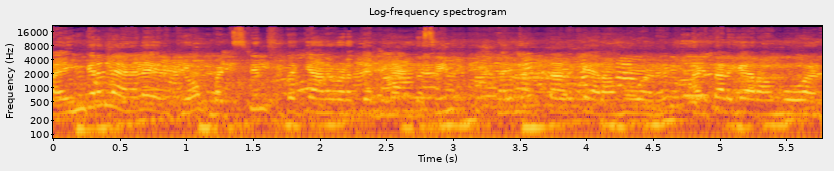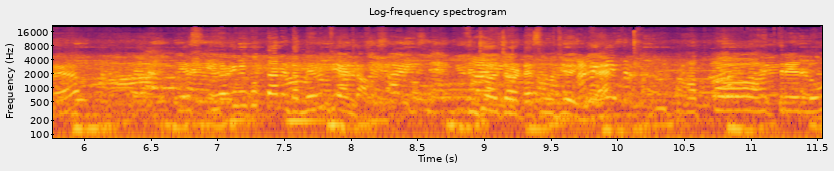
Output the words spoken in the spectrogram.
ഭയങ്കര ലെവലായിരിക്കും ബട്ട് സ്റ്റിൽ ഇതൊക്കെയാണ് ഇവിടുത്തെ ബിഹൈൻഡ് സീൻ അടുത്ത ആൾ കയറാൻ പോവാണ്. അടുത്ത ആൾ കയറാൻ പോവാണ്. ഇതൊക്കെ കുത്താനുണ്ട്? എന്തെങ്കിലും ചെയ്യണ്ടോ? ചോദിച്ചോട്ടെ സൂചി വയ്ക്കേ അപ്പോൾ അത്രയേ ഉള്ളൂ.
